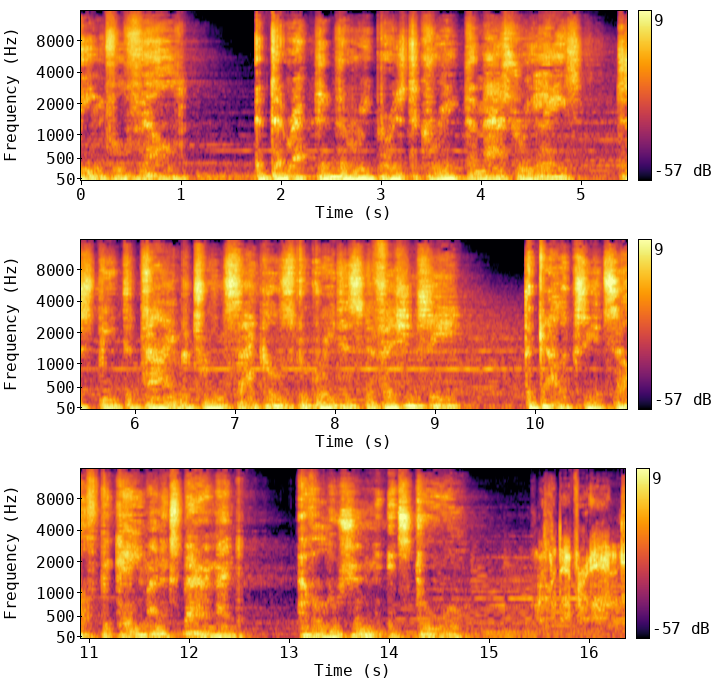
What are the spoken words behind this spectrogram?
being fulfilled. It directed the Reapers to create the mass relays to speed the time between cycles for greatest efficiency. The galaxy itself became an experiment. Evolution its tool. Will it ever end?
